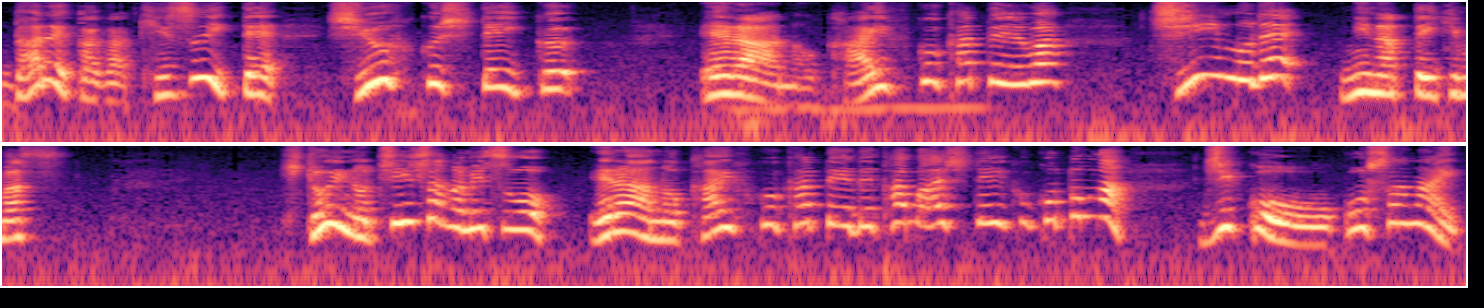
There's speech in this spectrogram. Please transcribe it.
誰かが気づいて修復していくエラーの回復過程はチームで担っていきます。一人の小さなミスをエラーの回復過程でカバーしていくことが事故を起こさない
